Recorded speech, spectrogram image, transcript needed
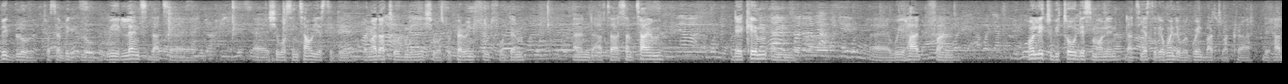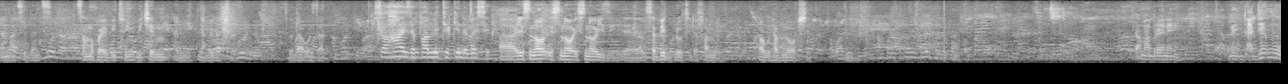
big blow. It was a big blow. We learned that uh, uh, she was in town yesterday. The mother told me she was preparing food for them, and after some time, they came and uh, we had fun. Only to be told this morning that yesterday, when they were going back to Accra, they had an accident somewhere between Bechem and Nyamebetri. So that was that. So how is the family taking the message? Uh, it's not, it's not, it's not easy. It's a big blow to the family, but we have no option. Kama brene. Me dade mu.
